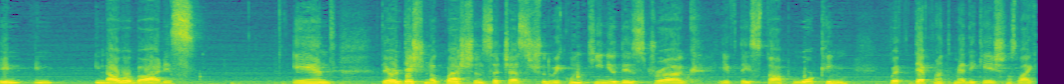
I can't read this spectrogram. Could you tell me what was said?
in, in, in our bodies. And there are additional questions such as should we continue this drug if they stop working with different medications like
